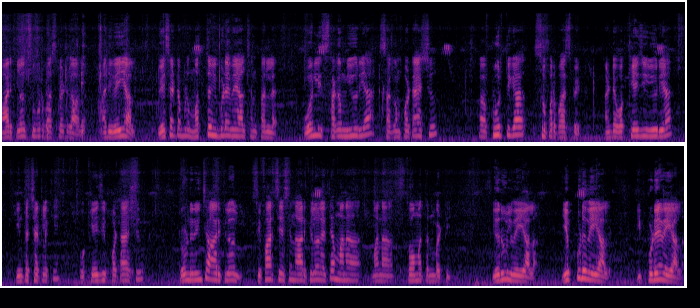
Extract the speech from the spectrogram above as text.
ఆరు కిలోలు సూపర్ ఫాస్ఫేట్ కావాలా. అది వేయాలి. వేసేటప్పుడు మొత్తం ఇప్పుడే వేయాల్సిన పనిలే. ఓన్లీ సగం యూరియా సగం పొటాష్ పూర్తిగా సూపర్ ఫాస్ఫేట్. అంటే ఒక కేజీ యూరియా ఇంత చెట్లకి ఒక కేజీ పొటాష్ రెండు నుంచి ఆరు కిలోలు. సిఫార్సు చేసిన ఆరు కిలోలు అయితే మన మన స్తోమతను బట్టి ఎరువులు వేయాలి. ఎప్పుడు వేయాలి? ఇప్పుడే వేయాలి.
